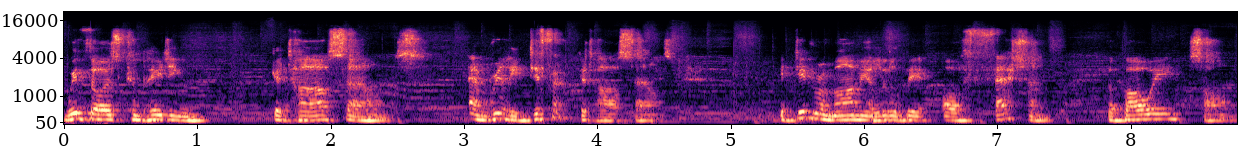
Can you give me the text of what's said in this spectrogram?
with those competing guitar sounds and really different guitar sounds, it did remind me a little bit of Fashion, the Bowie song,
